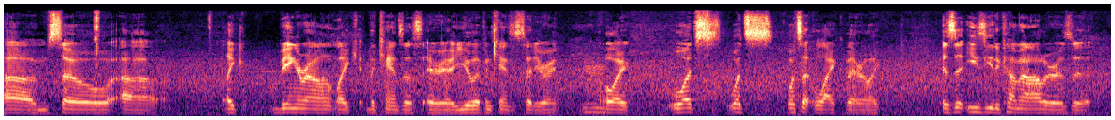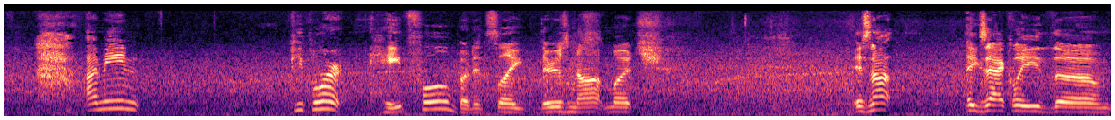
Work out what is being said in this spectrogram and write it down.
Um, so uh, like being around like the Kansas area, you live in Kansas City, right? Mhm. Like what's what's what's it like there? Like is it easy to come out or is it I mean, people aren't hateful, but it's like there's not much. It's not exactly the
